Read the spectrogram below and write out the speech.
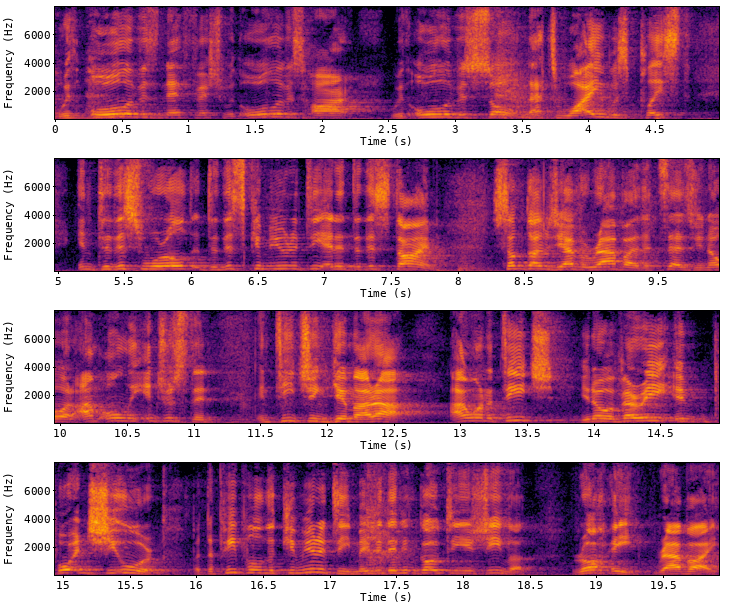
with all of his nefesh, with all of his heart, with all of his soul. That's why he was placed into this world, into this community, and into this time. Sometimes you have a rabbi that says, you know what, I'm only interested in teaching Gemara. I want to teach, you know, a very important shiur. But the people of the community, maybe they didn't go to yeshiva. Rohi, rabbi,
